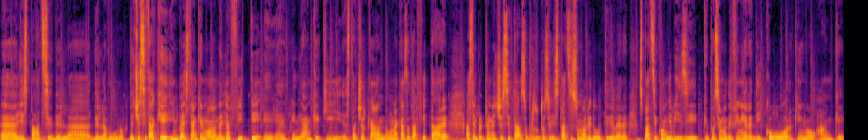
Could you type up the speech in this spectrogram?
eh, gli spazi del, del, lavoro. Necessità che investe anche il mondo degli affitti e eh, quindi anche chi sta cercando una casa da affittare ha sempre più necessità, soprattutto se gli spazi sono ridotti, di avere spazi condivisi che possiamo definire di co-working o anche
